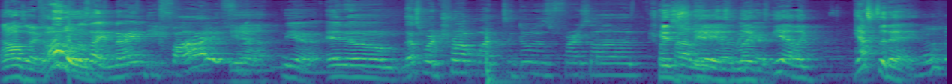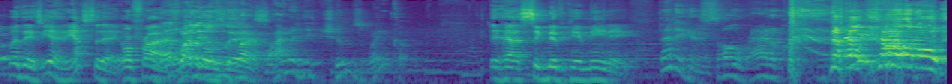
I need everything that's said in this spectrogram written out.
And I was like, I think oh, it was like '95. yeah. Yeah, and um, that's where Trump went to do his first uh, Trump His rally yeah, like weekend. yeah, like yesterday. What days? Yeah, yesterday or Friday. That's one why of those was days. like, why would he choose Waco? It has significant meaning. That nigga is so radical. hold on, hold on.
